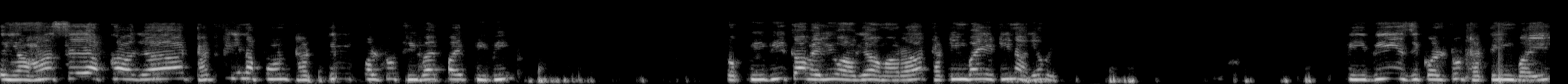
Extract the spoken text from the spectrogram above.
तो यहाँ से आपका आ गया thirteen upon thirty equal to three by five PB तो पीबी का वैल्यू आ गया हमारा थर्टीन बाई एटीन आ गया भाई। PB is equal to thirteen by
